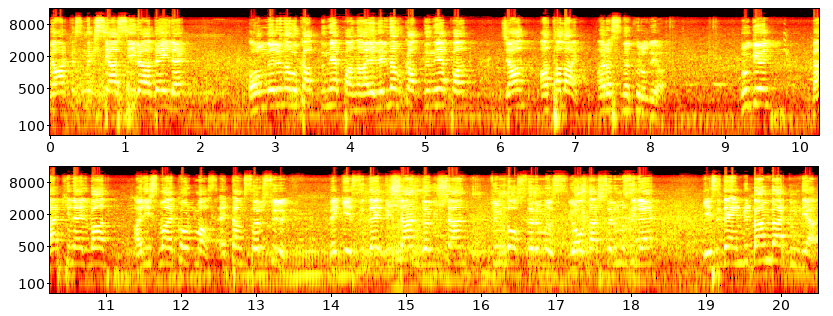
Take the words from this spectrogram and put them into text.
ve arkasındaki siyasi iradeyle onların avukatlığını yapan, ailelerin avukatlığını yapan Can Atalay arasında kuruluyor. Bugün Berkin Elvan, Ali İsmail Korkmaz, Ethem Sarısülük ve Gezi'de düşen, dövüşen tüm dostlarımız, yoldaşlarımız ile Gezi'de emri ben verdim diyen,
